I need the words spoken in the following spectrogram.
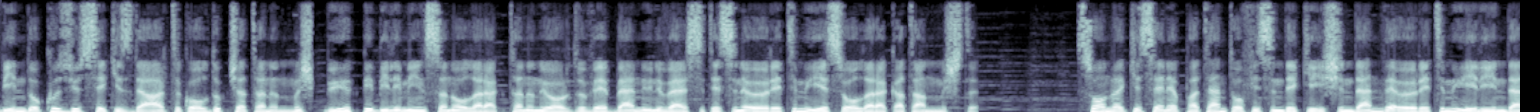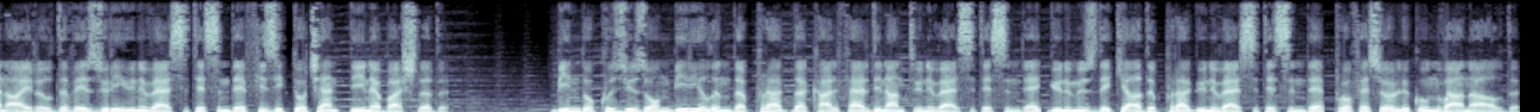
1908'de artık oldukça tanınmış, büyük bir bilim insanı olarak tanınıyordu ve Bern Üniversitesi'ne öğretim üyesi olarak atanmıştı. Sonraki sene patent ofisindeki işinden ve öğretim üyeliğinden ayrıldı ve Zürih Üniversitesi'nde fizik doçentliğine başladı. 1911 yılında Prag'da Karl Ferdinand Üniversitesi'nde, günümüzdeki adı Prag Üniversitesi'nde, profesörlük unvanı aldı.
